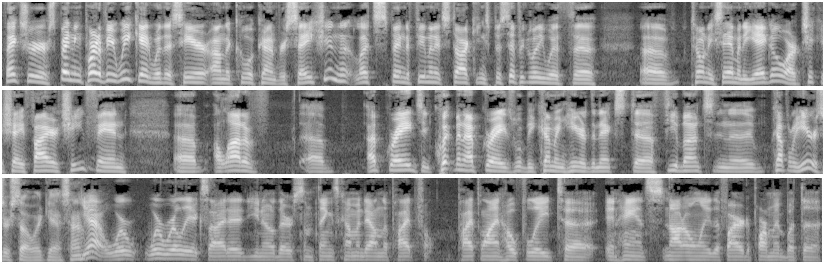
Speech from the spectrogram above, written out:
Thanks for spending part of your weekend with us here on the KOOL Konversation. Let's spend a few minutes talking specifically with uh, uh, Tony Samaniego, our Chickasha Fire Chief, and uh, a lot of uh, upgrades, equipment upgrades will be coming here the next uh, few months in a couple of years or so, I guess, huh? Yeah, we're we're really excited. You know, there's some things coming down the pipe pipeline, hopefully to enhance not only the fire department but the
